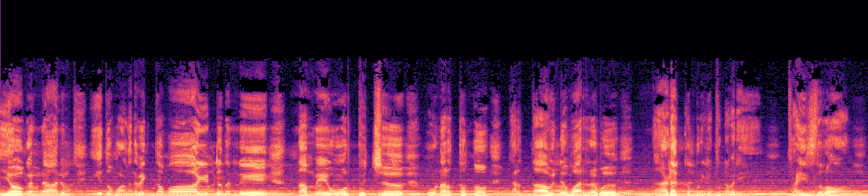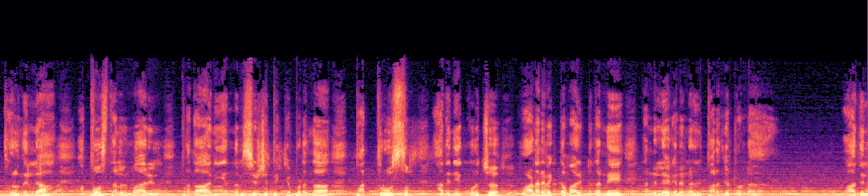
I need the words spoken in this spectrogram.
യോഗന്നാനും ഇത് വളരെ വ്യക്തമായിട്ട് തന്നെ നമ്മെ ഓർപ്പിച്ച് ഉണർത്തുന്നു. കർത്താവിന്റെ വരവ് നടക്കും പ്രിയപ്പെട്ടവരെ. പ്രൈസ് ദ ലോർഡ് തീർന്നില്ല. അപ്പോസ്തലന്മാരിൽ പ്രധാനി എന്ന് വിശേഷിപ്പിക്കപ്പെടുന്ന പത്രൂസും അതിനെക്കുറിച്ച് വളരെ വ്യക്തമായിട്ട് തന്നെ തന്റെ ലേഖനങ്ങളിൽ പറഞ്ഞിട്ടുണ്ട്. അതിൽ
